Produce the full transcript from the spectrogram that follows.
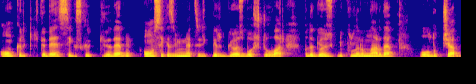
10.42'de de 8.42'de de 18 milimetrelik bir göz boşluğu var. Bu da gözlüklü kullanımlarda oldukça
